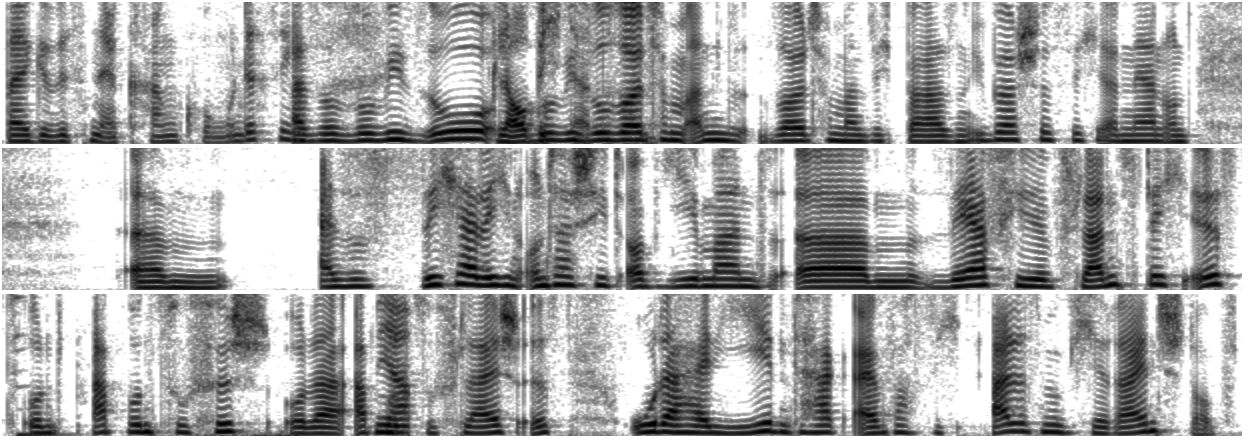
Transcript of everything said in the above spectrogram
bei gewissen Erkrankungen. Und deswegen also sowieso, sowieso sollte man, sollte man sich basenüberschüssig ernähren und ähm, also es ist sicherlich ein Unterschied, ob jemand ähm, sehr viel pflanzlich isst und ab und zu Fisch oder ab ja. und zu Fleisch isst oder halt jeden Tag einfach sich alles Mögliche reinstopft.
